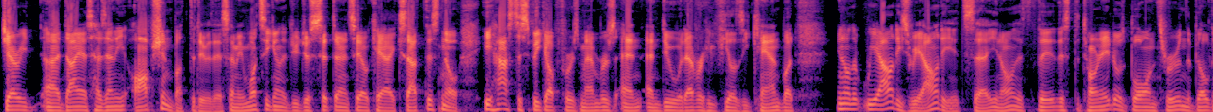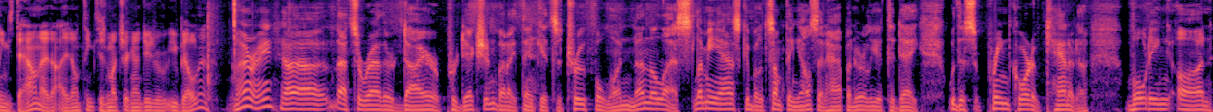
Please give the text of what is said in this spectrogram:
Jerry uh, Dias has any option but to do this. I mean, what's he going to do? Just sit there and say, okay, I accept this? No, he has to speak up for his members and, and do whatever he feels he can. But, you know, the reality is reality. It's, uh, you know, it's the, this, the tornado is blowing through and the building's down. I, I don't think there's much they're going to do to rebuild it. All right. Uh, that's a rather dire prediction, but I think it's a truthful one nonetheless. Let me ask about something else that happened earlier today with the Supreme Court of Canada voting on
